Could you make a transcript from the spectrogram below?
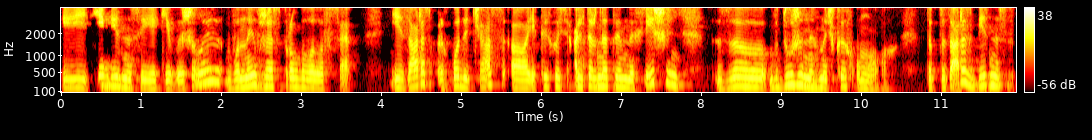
і ті бізнеси, які вижили, вони вже спробували все. І зараз приходить час а, якихось альтернативних рішень з в дуже негнучких умовах. Тобто зараз бізнес,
